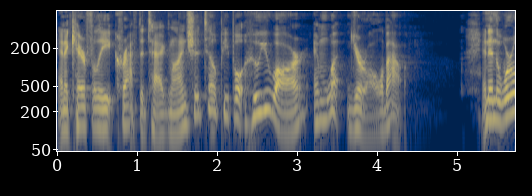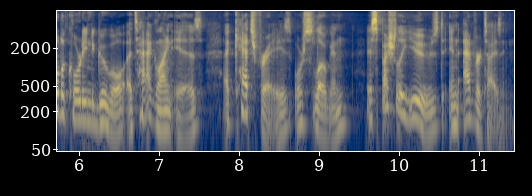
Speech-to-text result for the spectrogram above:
And a carefully crafted tagline should tell people who you are and what you're all about. And in the world according to Google, a tagline is a catchphrase or slogan, especially used in advertising.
